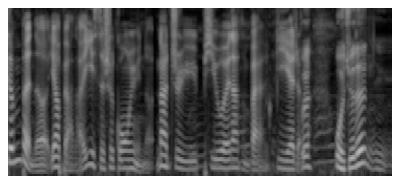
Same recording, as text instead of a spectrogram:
根本的要表达意思是公允的，那至于 PUA 那怎么办？憋着。不是，我觉得你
